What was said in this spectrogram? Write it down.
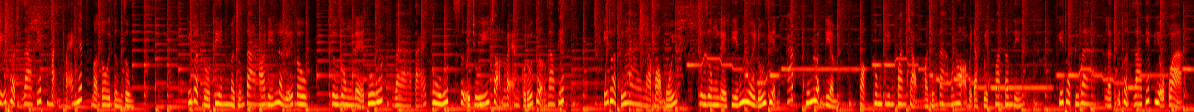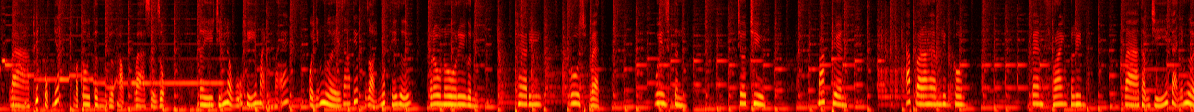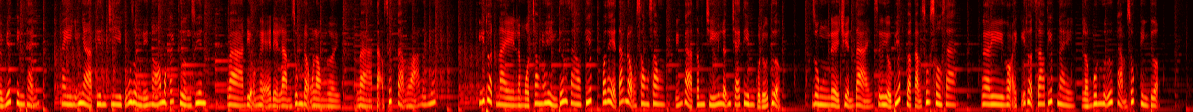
Kỹ thuật giao tiếp mạnh mẽ nhất mà tôi từng dùng. Kỹ thuật đầu tiên mà chúng ta nói đến là lưỡi câu, được dùng để thu hút và tái thu hút sự chú ý trọn vẹn của đối tượng giao tiếp. Kỹ thuật thứ hai là bỏ muối, được dùng để khiến người đối diện khát những luận điểm hoặc thông tin quan trọng mà chúng ta muốn họ phải đặc biệt quan tâm đến. Kỹ thuật thứ ba là kỹ thuật giao tiếp hiệu quả và thuyết phục nhất mà tôi từng được học và sử dụng. Đây chính là vũ khí mạnh mẽ của những người giao tiếp giỏi nhất thế giới Ronald Reagan, Teddy Roosevelt, Winston Churchill, Mark Twain, Abraham Lincoln, Ben Franklin và thậm chí cả những người viết kinh thánh hay những nhà tiên tri cũng dùng đến nó một cách thường xuyên và điệu nghệ để làm rung động lòng người và tạo sức cảm hóa lớn nhất. Kỹ thuật này là một trong những hình thức giao tiếp có thể tác động song song đến cả tâm trí lẫn trái tim của đối tượng, dùng để truyền tải sự hiểu biết và cảm xúc sâu xa. Gary gọi kỹ thuật giao tiếp này là ngôn ngữ cảm xúc hình tượng.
